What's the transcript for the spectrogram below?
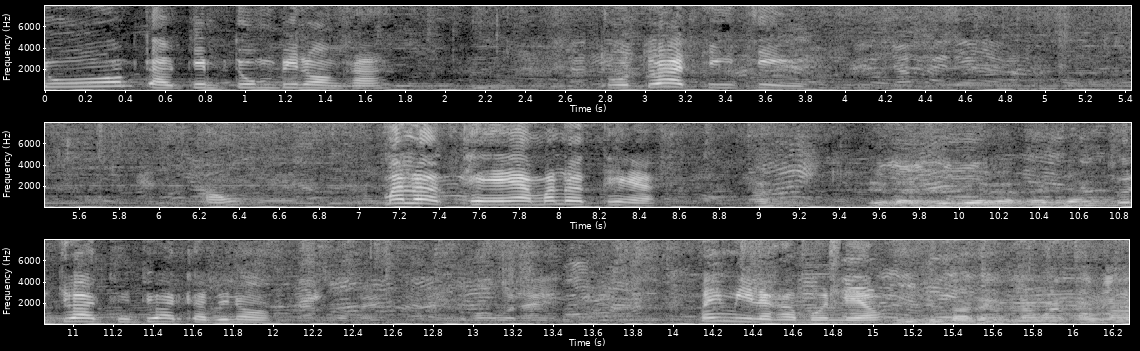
จุ้มเตาจิ้มจุ่มพี่น้องค่ะสุดยอดจริง ๆ เอามาเลิศแท้มาเลิศแท้หรือแบบนี้เหลือแบบนะจ๊ะสุดยอดสุดยอดค่ะพี่น้อง ไม่มีเลยค่ะบนแล้วยี่สิบบาทนะครับรางวัลของเรา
